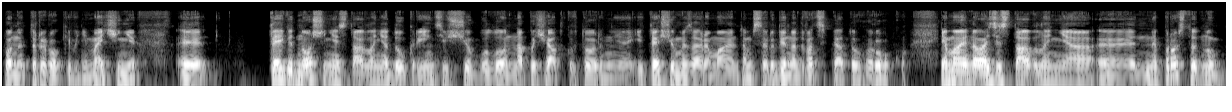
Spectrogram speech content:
понад три роки в Німеччині. Те відношення і ставлення до українців, що було на початку вторгнення, і те, що ми зараз маємо там середина 25-го року. Я маю на увазі ставлення е, не просто ну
